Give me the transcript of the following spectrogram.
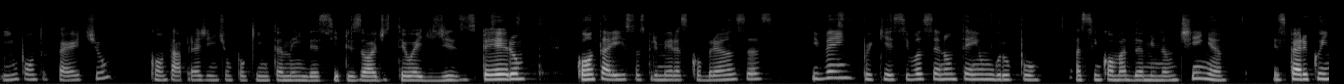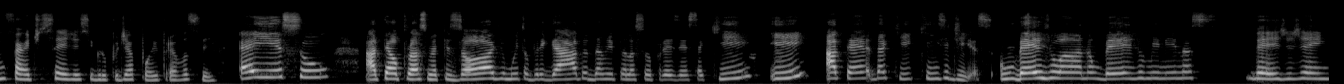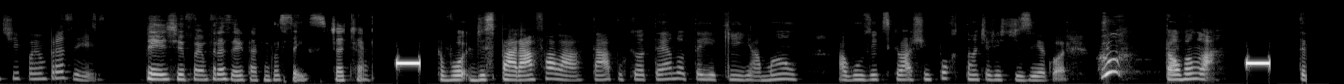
in.fertil, contar pra gente um pouquinho também desse episódio teu aí de desespero. Conta aí suas primeiras cobranças. E vem, porque se você não tem um grupo assim como a Dami não tinha, espero que o Infértil seja esse grupo de apoio para você. É isso. Até o próximo episódio. Muito obrigada, Dami, pela sua presença aqui. E até daqui 15 dias. Um beijo, Ana. Um beijo, meninas. Beijo, gente. Foi um prazer. Beijo, foi um prazer estar com vocês. Tchau, tchau. Eu vou disparar a falar, tá? Porque eu até anotei aqui à mão alguns itens que eu acho importante a gente dizer agora. Uh! Então vamos lá.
